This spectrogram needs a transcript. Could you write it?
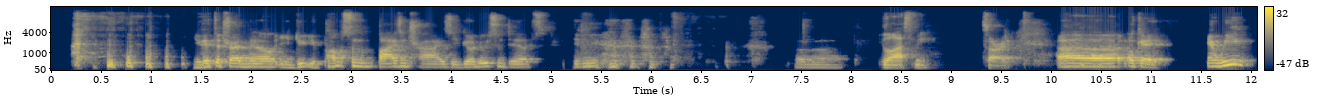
you hit the treadmill, you do you pump some buys and tries, you go do some dips, then you uh, You lost me. Sorry. Uh, okay. And we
